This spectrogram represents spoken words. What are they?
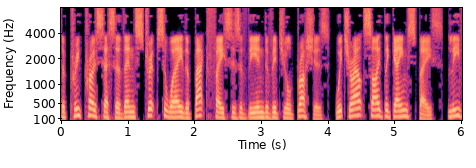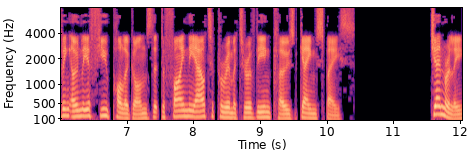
The preprocessor then strips away the back faces of the individual brushes, which are outside the game space, leaving only a few polygons that define the outer perimeter of the enclosed game space. Generally,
